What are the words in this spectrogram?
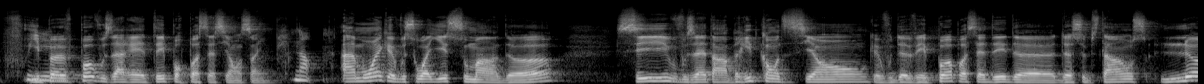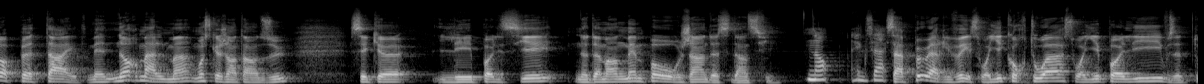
fouiller. ils peuvent pas vous arrêter pour possession simple. Non. À moins que vous soyez sous mandat, si vous êtes en bris de condition, que vous ne devez pas posséder de, de substances, là, peut-être. Mais normalement, moi, ce que j'ai entendu, c'est que les policiers ne demandent même pas aux gens de s'identifier. Non, exact. Ça peut arriver. Soyez courtois, soyez poli. Vous n'êtes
